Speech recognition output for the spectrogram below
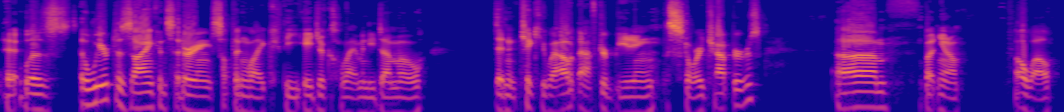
It was a weird design considering something like the Age of Calamity demo didn't kick you out after beating the story chapters. Um, but you know, oh well.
